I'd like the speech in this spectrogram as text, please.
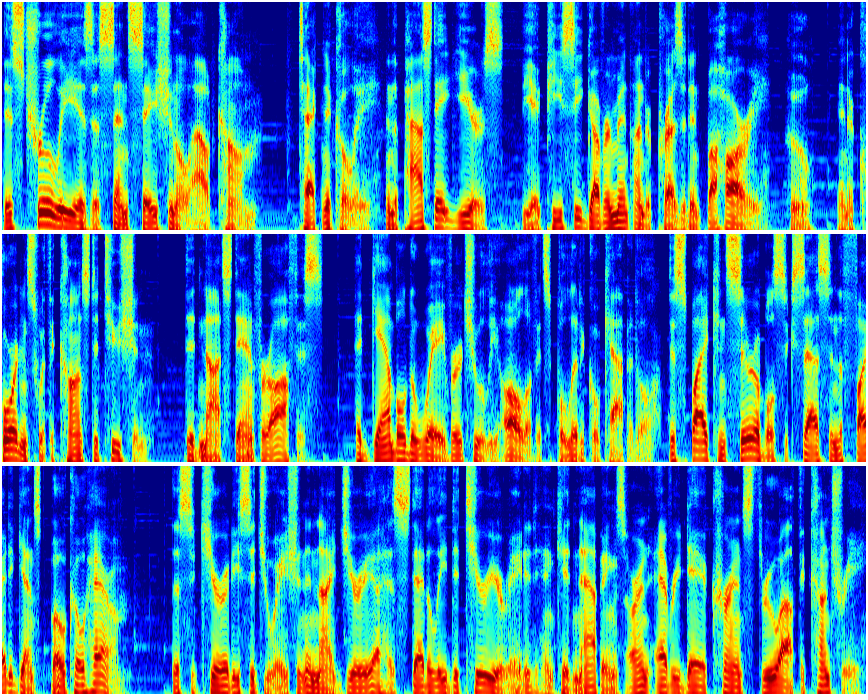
This truly is a sensational outcome. Technically, in the past eight years, the APC government under President Buhari, who, in accordance with the Constitution, did not stand for office, had gambled away virtually all of its political capital. Despite considerable success in the fight against Boko Haram, the security situation in Nigeria has steadily deteriorated and kidnappings are an everyday occurrence throughout the country.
